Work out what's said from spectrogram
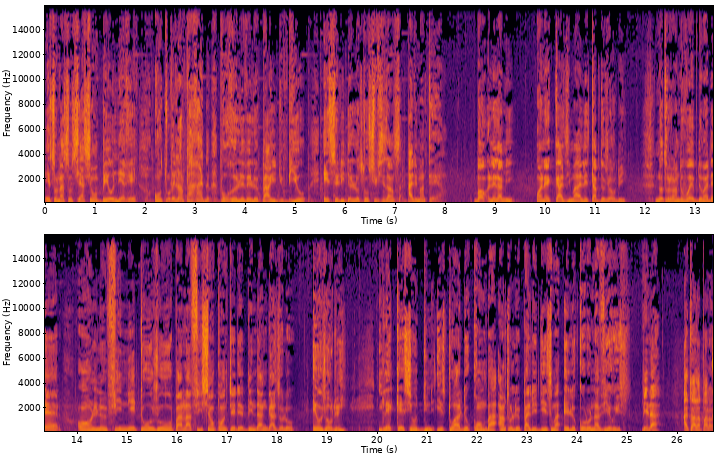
et son association Béonéré ont trouvé leur parade pour relever le pari du bio et celui de l'autosuffisance alimentaire. Bon, les amis, on est quasiment à l'étape d'aujourd'hui. Notre rendez-vous hebdomadaire, on le finit toujours par la fiction contée de Bindang Gazolo. Et aujourd'hui, il est question d'une histoire de combat entre le paludisme et le coronavirus. Bina, à toi la parole.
